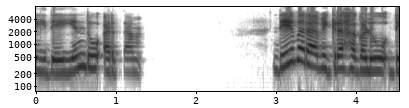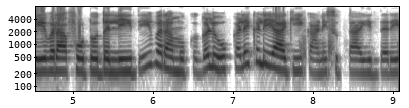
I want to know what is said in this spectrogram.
ಇದೆ ಎಂದು ಅರ್ಥ. ದೇವರ ವಿಗ್ರಹಗಳು ದೇವರ ಫೋಟೋದಲ್ಲಿ ದೇವರ ಮುಖಗಳು ಕಳೆಕಳೆಯಾಗಿ ಕಾಣಿಸುತ್ತಾ ಇದ್ದರೆ,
